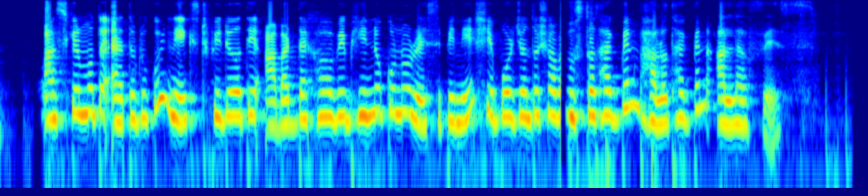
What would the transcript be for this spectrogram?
আজকের মতো এতটুকুই। নেক্সট ভিডিওতে আবার দেখা হবে ভিন্ন কোনো রেসিপি নিয়ে। সে পর্যন্ত সবাই সুস্থ থাকবেন, ভালো থাকবেন। আল্লাহ হাফেজ।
